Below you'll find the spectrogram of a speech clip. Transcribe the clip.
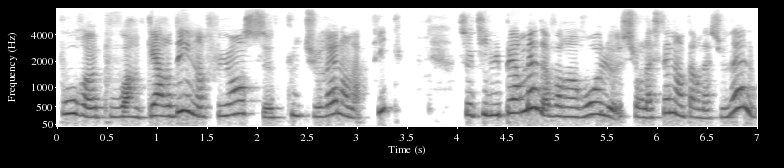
pour euh, pouvoir garder une influence culturelle en Afrique, ce qui lui permet d'avoir un rôle sur la scène internationale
